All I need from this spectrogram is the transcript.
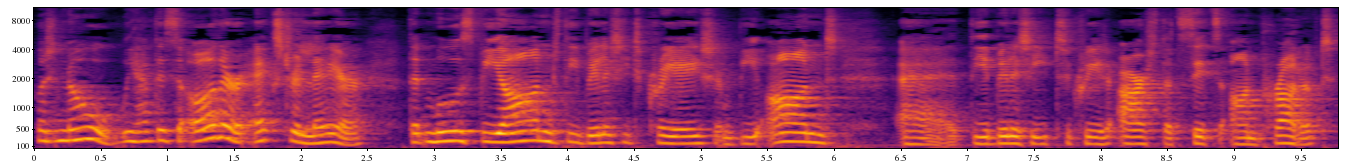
But no we have this other extra layer that moves beyond the ability to create and beyond uh, the ability to create art that sits on product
